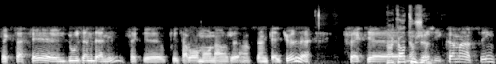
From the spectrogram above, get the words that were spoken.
Fait que ça fait une douzaine d'années. Fait que vous pouvez savoir mon âge en faisant le calcul. Fait que euh, Encore tout jeune. J'ai commencé,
